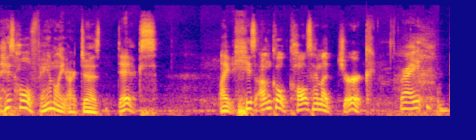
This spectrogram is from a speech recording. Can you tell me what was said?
his whole family are just dicks. Like his uncle calls him a jerk. Right.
